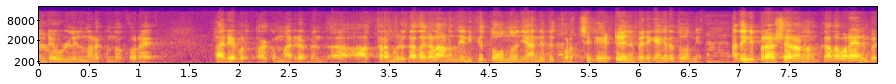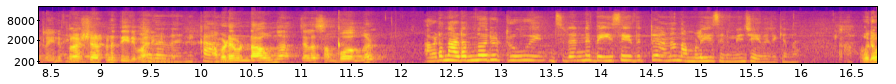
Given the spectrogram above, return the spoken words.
എന്റെ ഉള്ളിൽ നടക്കുന്ന കുറെ ഭാര്യ ഭർത്താക്കന്മാരുടെ ബന്ധ അത്തരം ഒരു കഥകളാണെന്ന് എനിക്ക് തോന്നുന്നു. ഞാൻ ഇത് കുറച്ച് കേട്ട് കഴിഞ്ഞപ്പോൾ എനിക്ക് അങ്ങനെ തോന്നി. അതിനി പ്രഷറാണ് നമുക്ക് കഥ പറയാനും പറ്റില്ല. ഇനി പ്രഷറാണ് തീരുമാനിക്കുന്നത്. അവിടെ ഉണ്ടാവുന്ന ചില സംഭവങ്ങൾ അവിടെ നടന്ന ഒരു ട്രൂ ഇൻസിഡന്റിനെ ബേസ് ചെയ്തിട്ടാണ് നമ്മൾ ഈ സിനിമയും ചെയ്തിരിക്കുന്നത്. ഓരോ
